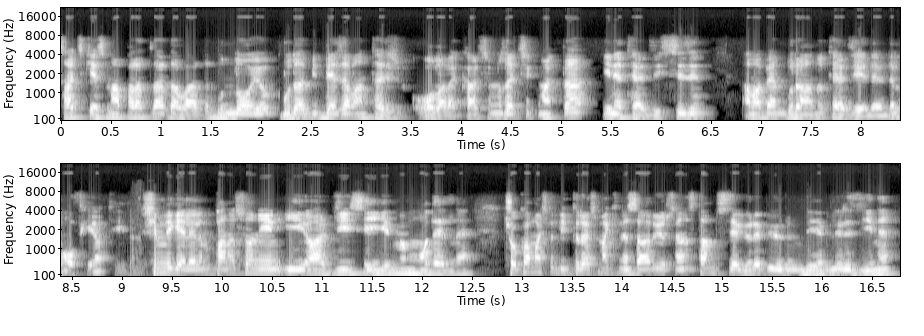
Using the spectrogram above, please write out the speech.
saç kesme aparatlar da vardı. Bunda o yok. Bu da bir dezavantaj olarak karşımıza çıkmakta. Yine tercih sizin. Ama ben Brown'u tercih ederdim o fiyatıyla. Şimdi gelelim Panasonic'in ERGC20 modeline. Çok amaçlı bir tıraş makinesi arıyorsanız tam size göre bir ürün diyebiliriz yine.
